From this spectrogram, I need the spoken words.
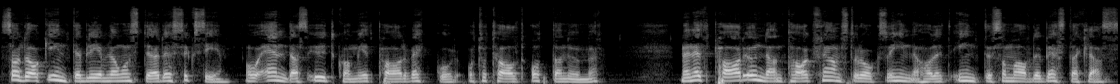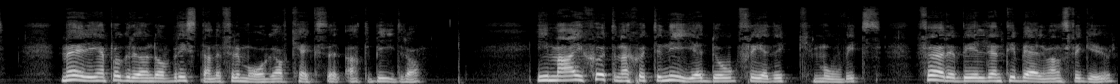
som dock inte blev någon större succé och endast utkom i ett par veckor och totalt åtta nummer. Men ett par undantag framstår också innehållet inte som av det bästa klass, möjligen på grund av bristande förmåga av Kexel att bidra. I maj 1779 dog Fredrik Movitz, förebilden till Bellmans figur.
